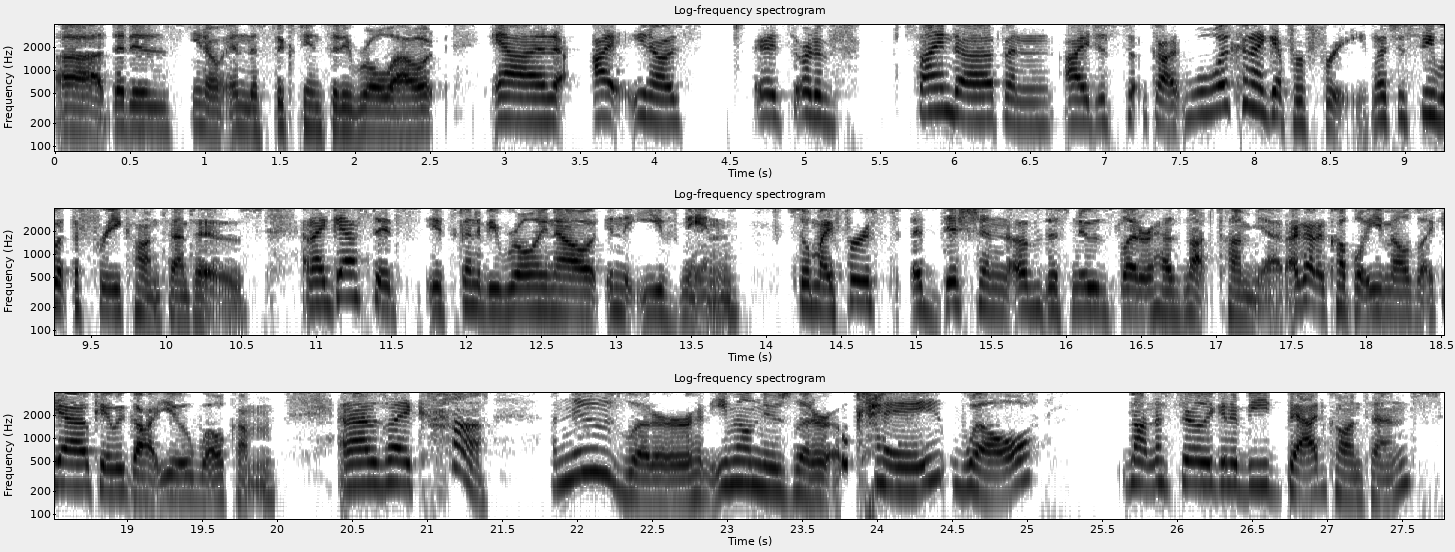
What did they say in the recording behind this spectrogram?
Uh, that is, you know, in the 16 city rollout. And I, you know, it's, it's sort of signed up and I just got, well, what can I get for free? Let's just see what the free content is. And I guess it's, it's going to be rolling out in the evening. So my first edition of this newsletter has not come yet. I got a couple emails like, yeah, okay, we got you. Welcome. And I was like, huh, a newsletter, an email newsletter. Okay, well, not necessarily going to be bad content.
